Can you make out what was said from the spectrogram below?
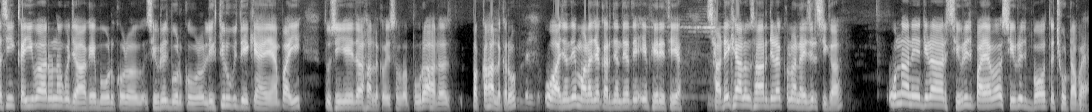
ਅਸੀਂ ਕਈ ਵਾਰ ਉਹਨਾਂ ਕੋਲ ਜਾ ਕੇ ਬੋਰਡ ਕੋਲ ਸੀਵਰੇਜ ਬੋਰਡ ਕੋਲ ਲਿਖਤੀ ਰੂਪ ਵਿੱਚ ਦੇ ਕੇ ਆਏ ਆ ਭਾਈ ਤੁਸੀਂ ਇਹਦਾ ਹੱਲ ਕੋਈ ਪੂਰਾ ਹੱਲ ਪੱਕਾ ਹੱਲ ਕਰੋ। ਉਹ ਆ ਜਾਂਦੇ ਮਾੜਾ ਜਿਹਾ ਕਰ ਜਾਂਦੇ ਆ ਤੇ ਇਹ ਫਿਰ ਇੱਥੇ ਆ। ਸਾਡੇ ਖਿਆਲ ਅਨੁਸਾਰ ਜਿਹੜਾ ਕਲੋਨਾਈਜ਼ਰ ਸੀਗਾ ਉਹਨਾਂ ਨੇ ਜਿਹੜਾ ਸੀਵਰੇਜ ਪਾਇਆ ਵਾ ਉਹ ਸੀਵਰੇਜ ਬਹੁਤ ਛੋਟਾ ਪਾਇਆ।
